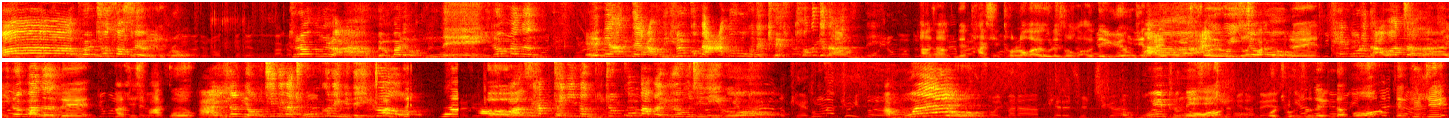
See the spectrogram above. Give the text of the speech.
아 벌쳐 쐈어요 일부러 드라군을 아몇 마리 없네 이러면은 애매한데 아 근데 이럴 거면 안 오고 그냥 계속 터는 게 나았는데 아, 자, 근데 다시 털러 가요. 그래서 근데 유영진 아, 알고 있어. 알고 여기서 막으면 돼. 탱골이 나왔잖아 이러면은 돼. 아, 실수 받고. 아 이런 영진이가 좋은 그림인데 이거 아 아, 삼탱이면 무조건 막아 유영진이 이거 계속 막혀 있어요. 아 뭐야 그죠? 얼마나 피해를 줄지가 아 뭐해 변내지 어? 이거 어, 저기서 내린다고? 어? 땡큐지?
